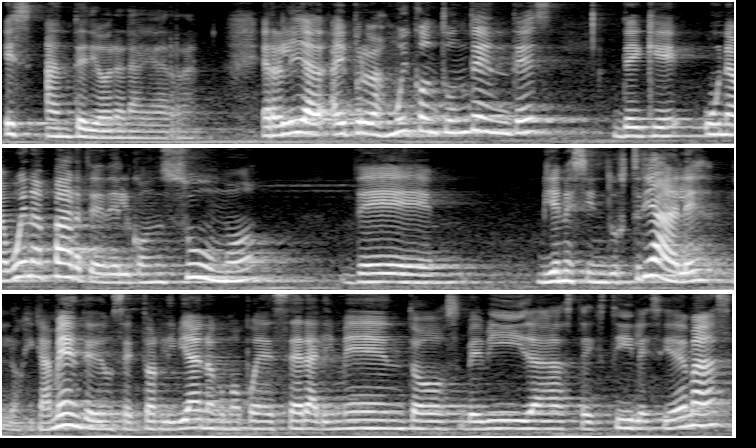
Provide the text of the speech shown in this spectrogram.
es anterior a la guerra. En realidad hay pruebas muy contundentes de que una buena parte del consumo de bienes industriales, lógicamente de un sector liviano como puede ser alimentos, bebidas, textiles y demás,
